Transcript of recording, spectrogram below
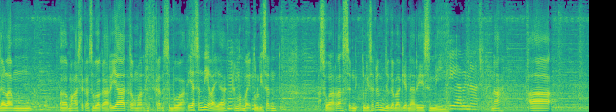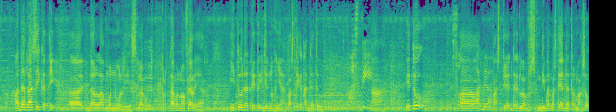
dalam eh, menghasilkan sebuah karya atau menghasilkan sebuah iya seni lah ya. Karena baik tulisan suara seni, tulisan kan juga bagian dari seni. Iya benar. Nah eh, ada nggak sih ketik eh, dalam menulis, dalam terutama novel ya, itu ada titik jenuhnya. Pasti kan ada tuh. Pasti. Nah itu Selalu eh, ada. Pasti ada dalam seniman pasti ada termasuk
